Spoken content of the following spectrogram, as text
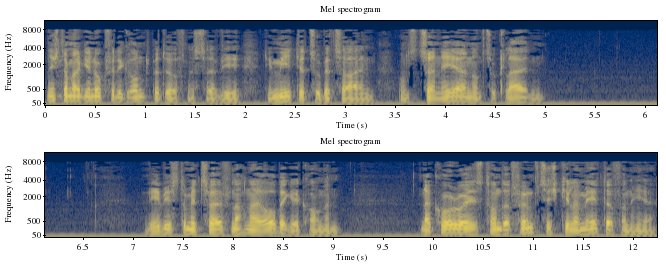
Nicht einmal genug für die Grundbedürfnisse, wie die Miete zu bezahlen, uns zu ernähren und zu kleiden. Wie bist du mit zwölf nach Nairobi gekommen? Nakuru ist 150 Kilometer von hier.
